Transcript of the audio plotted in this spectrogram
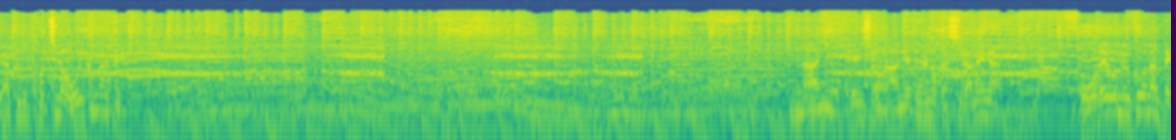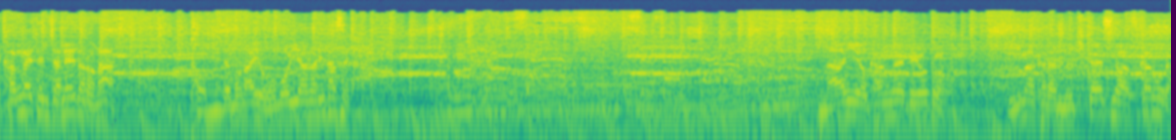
逆にこっちが追い込まれてる。何をテンション上げてるのか知らねえが俺を抜こうなんて考えてんじゃねえだろうな。とんでもない思い上がりだぜ。何を考えてようと今から抜き返すのは不可能だ。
